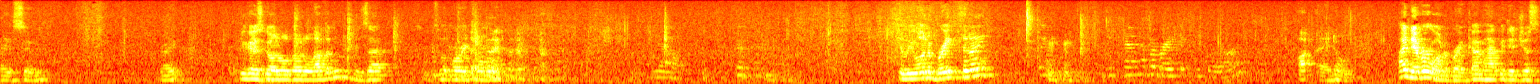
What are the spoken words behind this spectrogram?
I assume. Right? You guys go till about 11? Is that that's what Lori told me? No. Do we want a break tonight? We we can have a break if people want. I I don't. I never want a break. I'm happy to just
